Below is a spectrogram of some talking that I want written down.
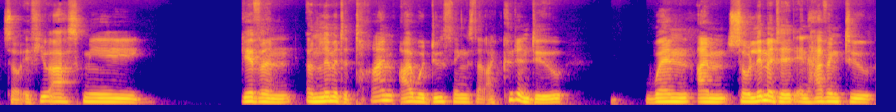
So if you ask me, given unlimited time, I would do things that I couldn't do when I'm so limited in having to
